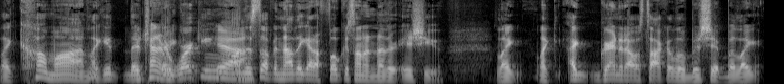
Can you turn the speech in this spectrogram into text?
Like, come on! Like, it, they're, trying to they're re- working yeah. on this stuff, and now they got to focus on another issue. Like, like I granted I was talking a little bit shit, but like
